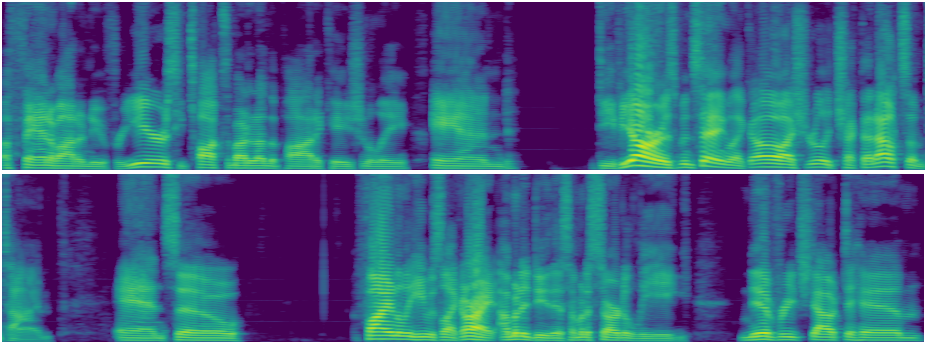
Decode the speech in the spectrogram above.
a fan of Ottoneu for years. He talks about it on the pod occasionally. And DVR has been saying, like, oh, I should really check that out sometime. And so finally he was like, all right, I'm going to do this. I'm going to start a league. Niv reached out to him.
